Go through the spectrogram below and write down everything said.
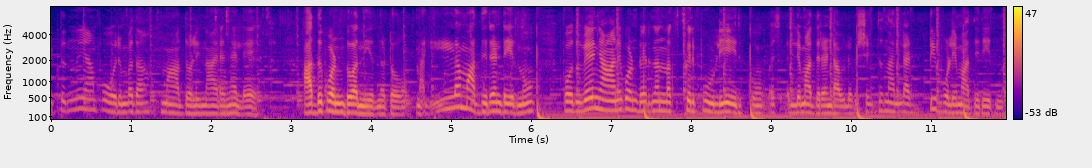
വീട്ടിൽ നിന്ന് ഞാൻ പോരുമ്പോൾ ദാ മാതളി നാരങ്ങല്ലേ? അത് കൊണ്ടുവന്നിരുന്നു കേട്ടോ നല്ല മധുരം ഉണ്ടായിരുന്നു. പൊതുവേ ഞാൻ കൊണ്ടുവരുന്ന എന്നൊക്കെ ഒരു പുളിയായിരിക്കും. വലിയ മധുരം ഉണ്ടാവില്ല. പക്ഷെ ഇത് നല്ല അടിപൊളി മധുരമായിരുന്നു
